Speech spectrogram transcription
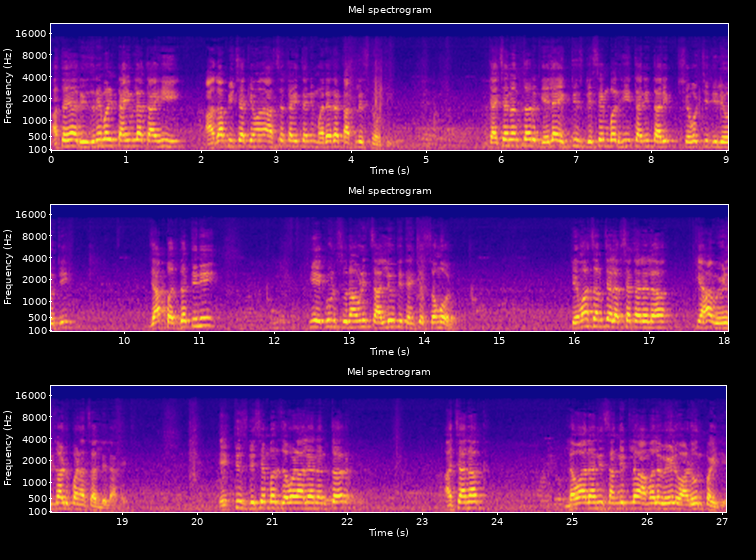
आता या रिझनेबल टाईमला काही आगापीच्या किंवा असं काही त्यांनी मर्यादा टाकलीच नव्हती. त्याच्यानंतर गेल्या एकतीस डिसेंबर ही त्यांनी तारीख शेवटची दिली होती. ज्या पद्धतीने ही एकूण सुनावणी चालली होती त्यांच्यासमोर तेव्हाच आमच्या लक्षात आलेलं की हा वेळकाढूपणा चाललेला आहे. एकतीस डिसेंबर जवळ आल्यानंतर अचानक लवादाने सांगितलं आम्हाला वेळ वाढवून पाहिजे.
